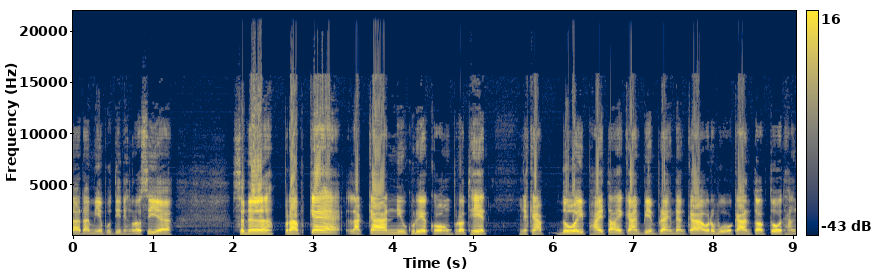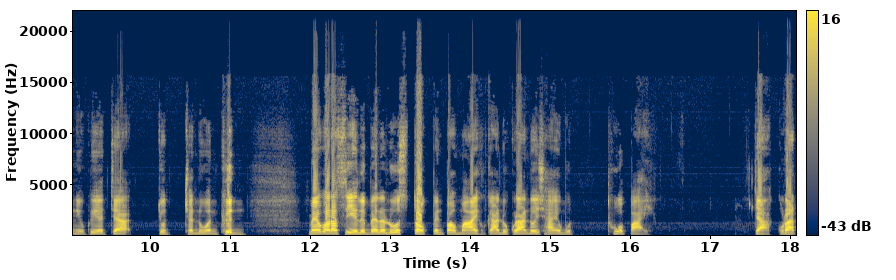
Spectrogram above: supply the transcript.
ลาดาเมียร์ปูตินแห่งรัสเซีย เสนอปรับแก้หลักการนิวเคลียร์ของประเทศนะครับ โดยภายใต้การเปลี่ยนแปลงดังกล่าว ระบุว่าการตอบโต้ทางนิวเคลียร์จะจุดชนวนขึ้น แม้ว่ารัสเซียหรือเบลารุสตกเป็นเป้าหมายของการลุกรานโดยใช้อาวุธทั่วไป จากรัฐ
